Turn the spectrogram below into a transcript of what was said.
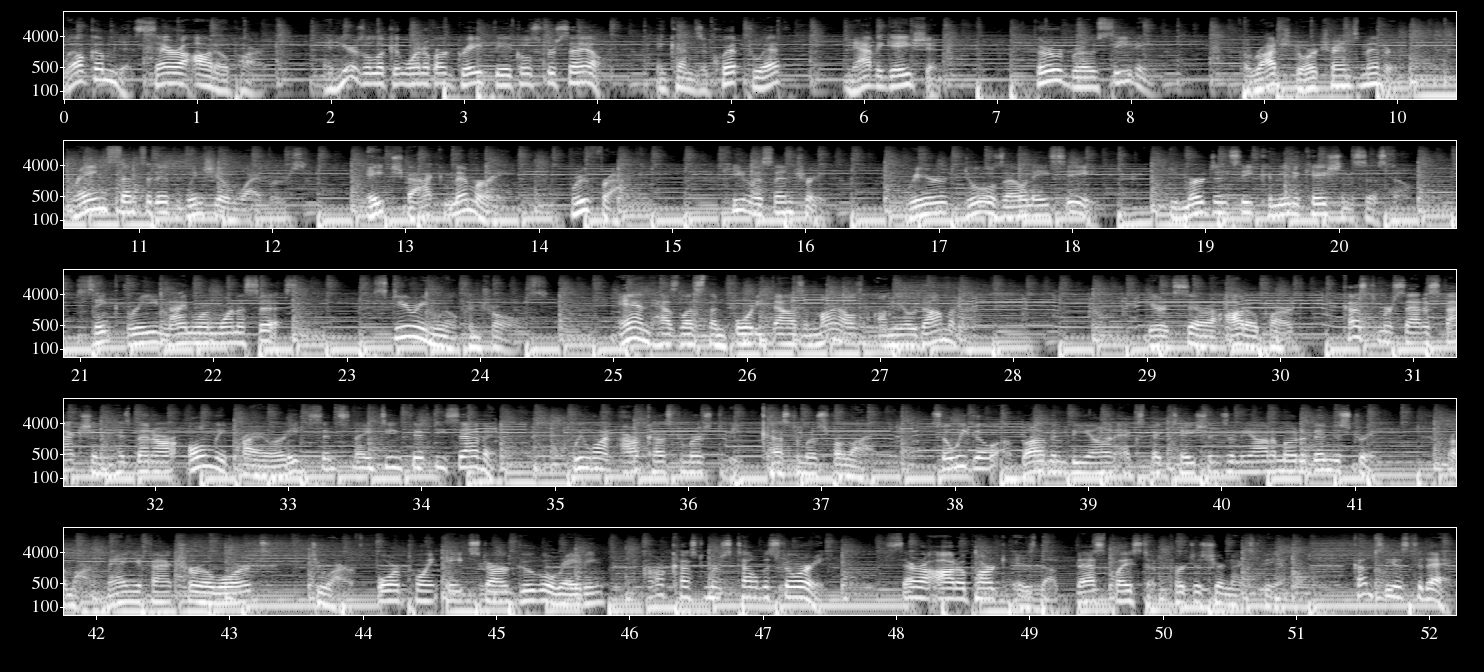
Welcome to Serra Auto Park, and here's a look at one of our great vehicles for sale. It comes equipped with navigation, third row seating, garage door transmitter, rain sensitive windshield wipers, HVAC memory, roof rack, keyless entry, rear dual zone AC, emergency communication system, Sync 3 911 assist, steering wheel controls, and has less than 40,000 miles on the odometer. Here at Serra Auto Park, customer satisfaction has been our only priority since 1957. We want our customers to be customers for life, so we go above and beyond expectations in the automotive industry. From our manufacturer awards to our 4.8 star Google rating, our customers tell the story. Serra Auto Park is the best place to purchase your next vehicle. Come see us today.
